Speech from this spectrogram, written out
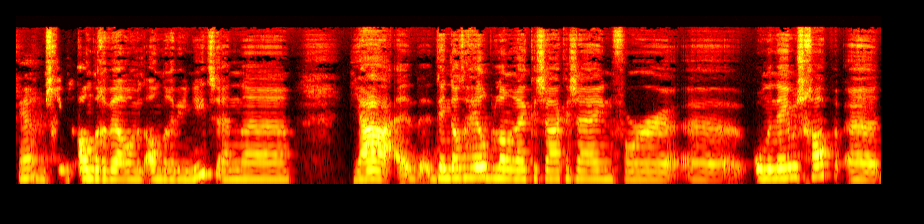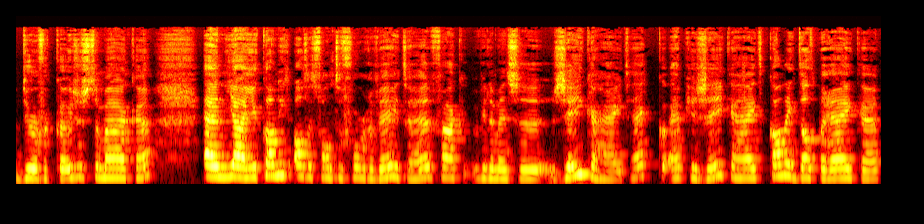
Ja. Misschien het andere wel en het andere weer niet. En uh, ja, ik denk dat er heel belangrijke zaken zijn voor uh, ondernemerschap. Uh, durven keuzes te maken. En ja, je kan niet altijd van tevoren weten. Hè. Vaak willen mensen zekerheid. Hè. Heb je zekerheid? Kan ik dat bereiken?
